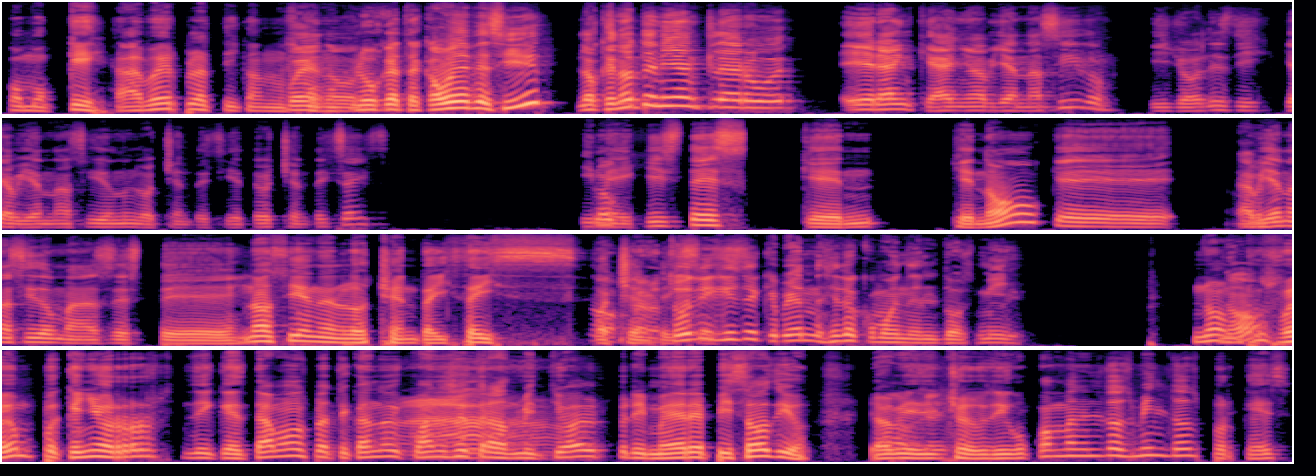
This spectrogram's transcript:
¿Cómo qué? A ver, platícanos. Bueno. Lo que te acabo de decir, Lo que no tenían claro era en qué año había nacido. Y yo les dije que había nacido en el 87-86. Y Lo- me dijiste que, que no, que había nacido más, este... No, sí, en el 86. no, pero tú 86. dijiste que había nacido como en el 2000. No, ¿No? pues fue un pequeño error de que estábamos platicando de cuándo se transmitió Ah. el primer episodio. Yo había Ok. dicho, digo, ¿cómo en el 2002? Porque es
